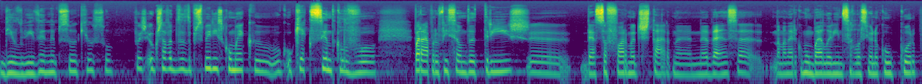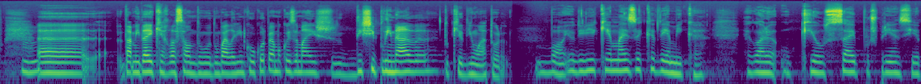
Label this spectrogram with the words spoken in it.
diluída na pessoa que eu sou. Pois, eu gostava de, de, perceber isso, como é que, o, o, que é que sente que levou para a profissão de atriz, uh, dessa forma de estar na, na, dança, na maneira como um bailarino se relaciona com o corpo. Uhum. Uh, Dá-me ideia que a relação de, de um bailarino com o corpo é uma coisa mais disciplinada do que a de um ator. Bom, eu diria que é mais académica. Agora, o que eu sei por experiência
